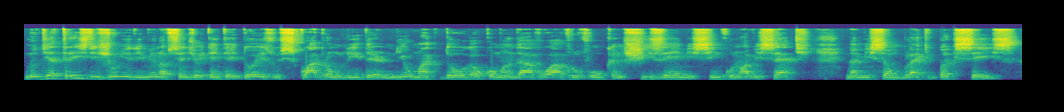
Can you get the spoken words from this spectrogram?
No dia 3 de junho de 1982, o Squadron Leader Neil McDougall comandava o Avro Vulcan XM-597 na missão Black Buck 6,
